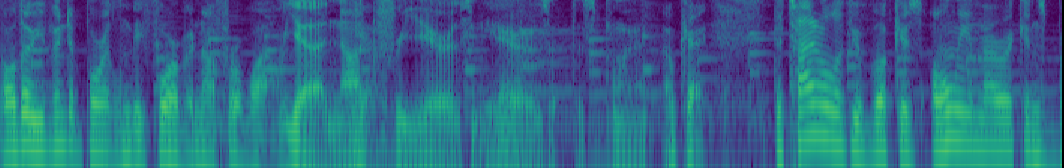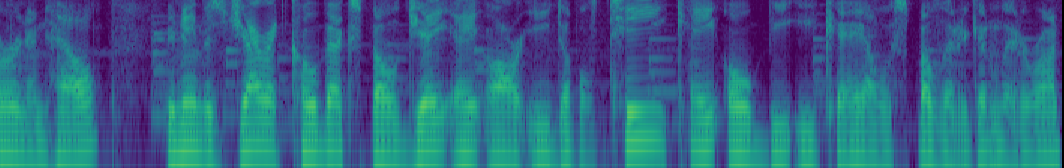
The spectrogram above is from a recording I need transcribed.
Although you've been to Portland before, but not for a while. Oh, yeah, not Yeah. for years and years at this point. Okay. The title of your book is Only Americans Burn in Hell. Your name is Jarett Kobek, spelled J A R E T T K O B E K. I will spell that again later on.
